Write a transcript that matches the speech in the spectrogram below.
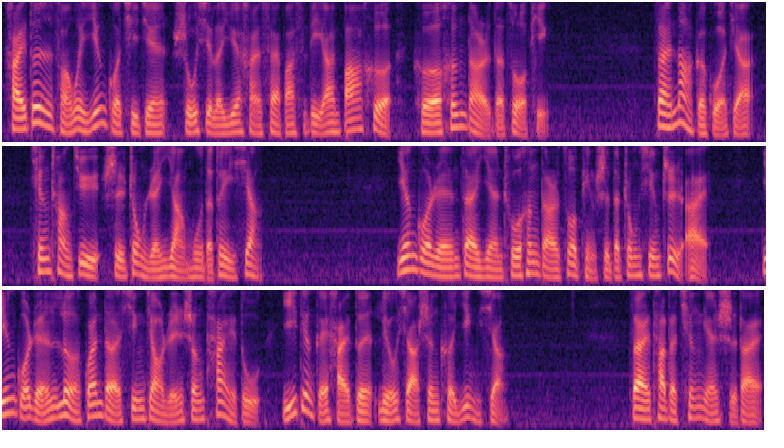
海顿访问英国期间，熟悉了约翰·塞巴斯蒂安·巴赫和亨德尔的作品。在那个国家，清唱剧是众人仰慕的对象。英国人在演出亨德尔作品时的忠心挚爱，英国人乐观的新教人生态度，一定给海顿留下深刻印象。在他的青年时代，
